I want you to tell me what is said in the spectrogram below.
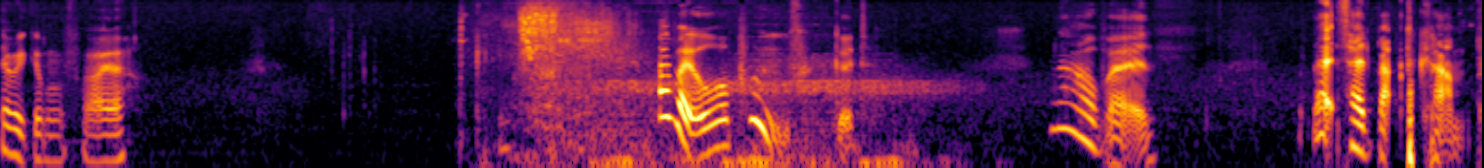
There we go, on fire. I might all approve. Good. Now then, let's head back to camp.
